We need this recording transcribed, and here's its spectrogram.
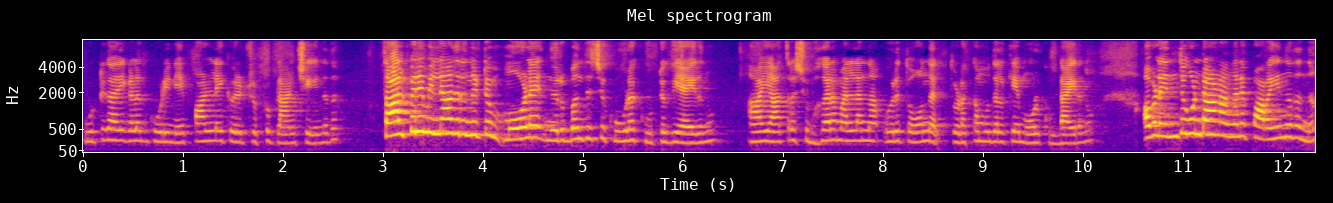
കൂട്ടുകാരികളും കൂടി നേപ്പാളിലേക്ക് ഒരു ട്രിപ്പ് പ്ലാൻ ചെയ്യുന്നത്. താല്പര്യമില്ലാതിരുന്നിട്ടും മോളെ നിർബന്ധിച്ച് കൂടെ കൂട്ടുകയായിരുന്നു. ആ യാത്ര ശുഭകരമല്ലെന്ന ഒരു തോന്നൽ തുടക്കം മുതൽക്കേ മോൾക്കുണ്ടായിരുന്നു. അവൾ എന്തുകൊണ്ടാണ് അങ്ങനെ പറയുന്നതെന്ന്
